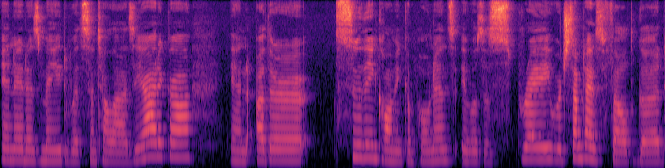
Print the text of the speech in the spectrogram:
and it is made with Centella asiatica and other soothing calming components. It was a spray, which sometimes felt good,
